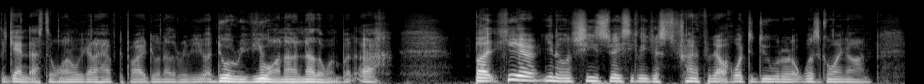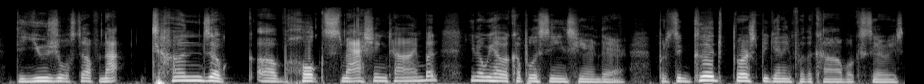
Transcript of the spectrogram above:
again, that's the one we're gonna have to probably do another review. I uh, do a review on, not another one, but ugh. But here, you know, she's basically just trying to figure out what to do with what's going on the usual stuff, not tons of of Hulk smashing time, but you know we have a couple of scenes here and there. But it's a good first beginning for the comic book series,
